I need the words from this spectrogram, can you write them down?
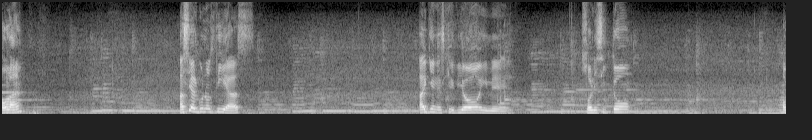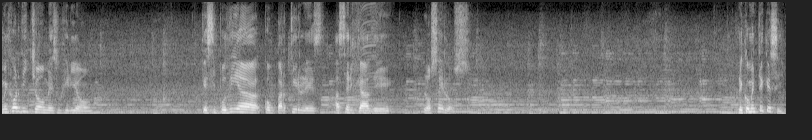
Hola. Hace algunos días alguien escribió y me solicitó, o mejor dicho, me sugirió que si podía compartirles acerca de los celos. Le comenté que sí.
